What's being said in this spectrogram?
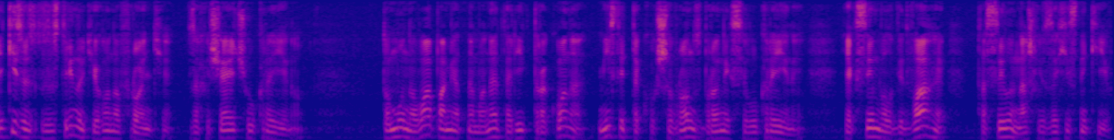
які зустрінуть його на фронті, захищаючи Україну. Тому нова пам'ятна монета Рік Дракона містить також шеврон Збройних сил України як символ відваги та сили наших захисників.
